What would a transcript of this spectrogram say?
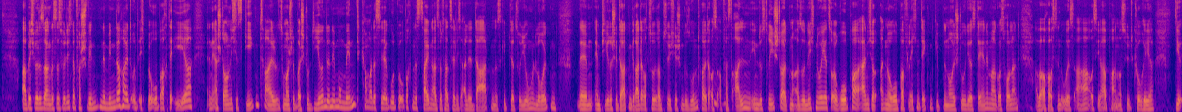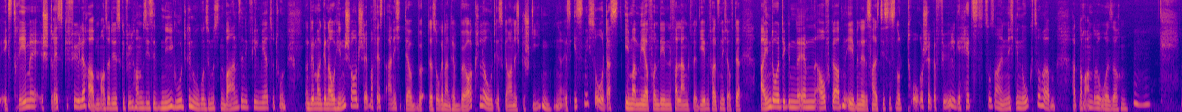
Aber ich würde sagen, das ist wirklich eine verschwindende Minderheit und ich beobachte eher ein erstaunliches Gegenteil. Zum Beispiel bei Studierenden im Moment kann man das sehr gut beobachten. Das zeigen also tatsächlich alle Daten. Es gibt ja zu jungen Leuten ähm, empirische Daten, gerade auch zu ihrer psychischen Gesundheit aus fast allen Industriestaaten. Also nicht nur jetzt Europa, eigentlich in Europa flächendeckend gibt eine neue Studie aus Dänemark, aus Holland, aber auch aus den USA, aus Japan, aus Südkorea, die extreme Stressgefühle haben. Also die das Gefühl haben, sie sind nie gut genug und sie müssten wahnsinnig viel mehr zu tun. Und wenn man genau hinschaut, stellt man fest, eigentlich der, der sogenannte Workload ist gar nicht gestiegen. Ja, es ist nicht so, dass immer mehr von denen verlangt wird. Jedenfalls nicht auf der eindeutigen ähm, Aufgabenebene. Das heißt, dieses notorische Gefühl, gehetzt zu sein, nicht genug zu haben, hat noch andere Ursachen. Mhm.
